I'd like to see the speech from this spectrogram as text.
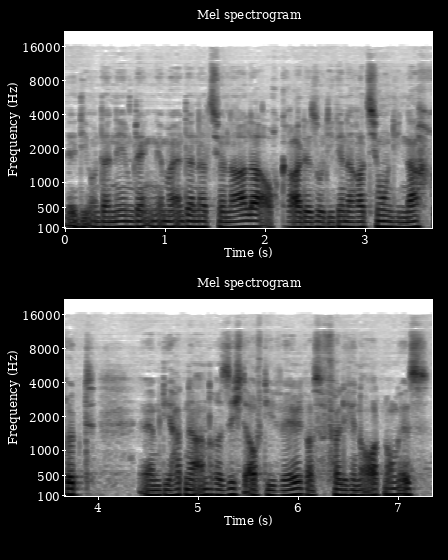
Die Unternehmen denken immer internationaler, auch gerade so die Generation, die nachrückt, ähm, die hat eine andere Sicht auf die Welt, was völlig in Ordnung ist.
